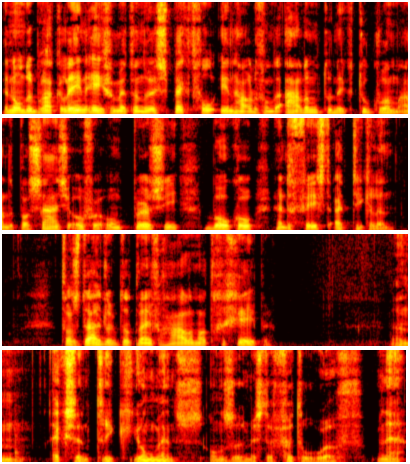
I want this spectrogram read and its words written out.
en onderbrak alleen even met een respectvol inhouden van de adem toen ik toekwam aan de passage over oom Percy, Boko en de feestartikelen. Het was duidelijk dat mijn verhaal hem had gegrepen. Een excentriek jongmens, onze Mr. Futtleworth, meneer.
